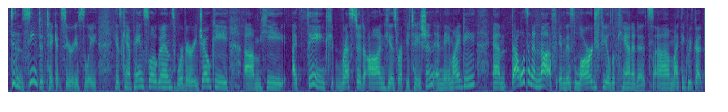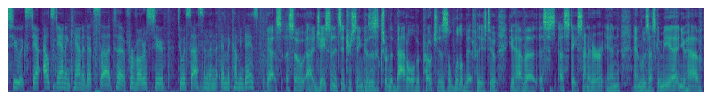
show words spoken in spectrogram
didn't seem to take it seriously. His campaign slogans were very jokey. Um, he, I think, rested on his reputation and name ID, and that wasn't enough in this large field of candidates. Um, I think we've got two exta- outstanding candidates uh, to, for voters to, to assess yeah. in, the, in the coming days. Yeah, so, uh, Jason, it's interesting because this is sort of the battle of approaches a little bit for these two. You have a, a, a state senator in, in Luz Escamilla, and you have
